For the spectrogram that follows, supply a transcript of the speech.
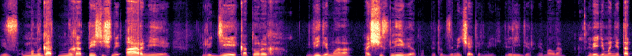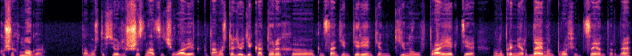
из много, многотысячной армии людей, которых видимо, осчастливил этот замечательный лидер MLM. Видимо, не так уж их много, потому что всего лишь 16 человек. Потому что люди, которых э, Константин Терентьин кинул в проекте, ну, например, Diamond Profit Center, да,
